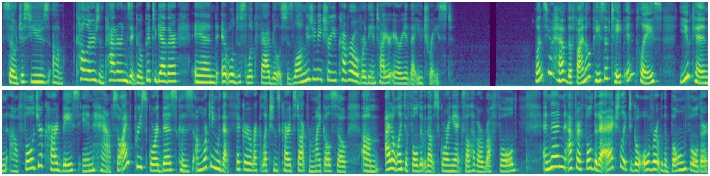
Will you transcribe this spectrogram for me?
So just use um, colors and patterns that go good together and it will just look fabulous as long as you make sure you cover over the entire area that you traced. Once you have the final piece of tape in place, you can uh, fold your card base in half. So I've pre-scored this because I'm working with that thicker Recollections cardstock from Michaels, so um, I don't like to fold it without scoring it because I'll have a rough fold. And then after I folded it, I actually like to go over it with a bone folder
